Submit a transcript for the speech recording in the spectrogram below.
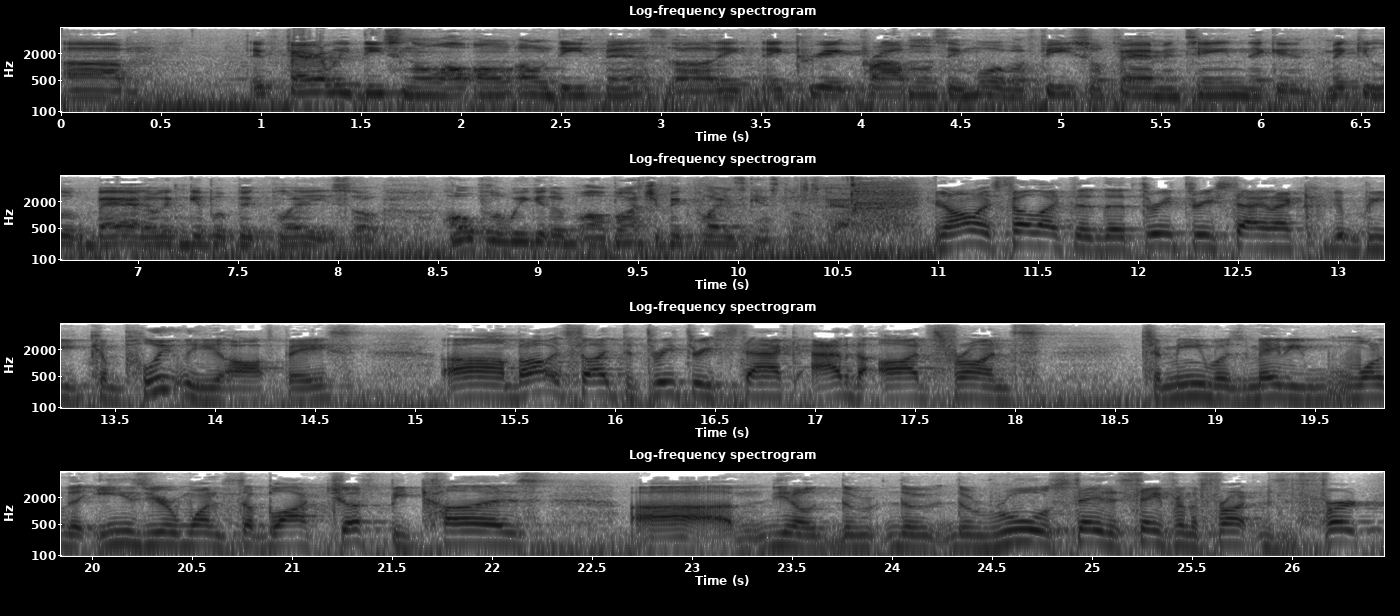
Um, they're fairly decent on, on, on defense. Uh, they, they create problems. They're more of a feast or famine team. They can make you look bad or they can give up big plays. So hopefully we get a, a bunch of big plays against those guys. You know, I always felt like the, the 3 3 stack I could be completely off base. Um, but I always felt like the 3 3 stack out of the odd fronts to me was maybe one of the easier ones to block just because um, you know, the, the, the rules stay the same from the front, front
